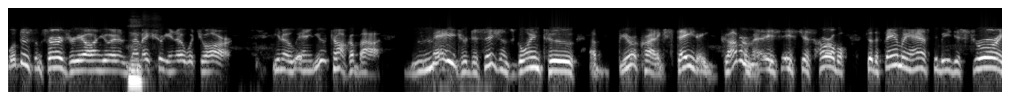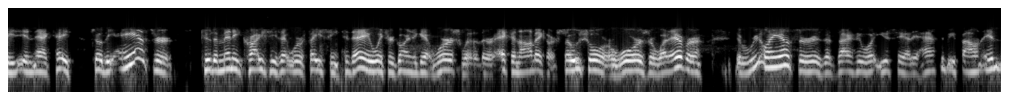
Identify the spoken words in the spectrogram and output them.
we'll do some surgery on you and hmm. make sure you know what you are. You know, and you talk about major decisions going to a bureaucratic state, a government. It's, it's just horrible. So the family has to be destroyed in that case. So the answer to the many crises that we're facing today, which are going to get worse, whether they're economic or social or wars or whatever, the real answer is exactly what you said. It has to be found in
